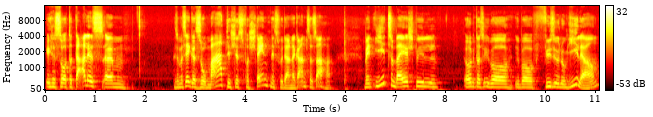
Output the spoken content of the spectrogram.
ist es so ein totales, ähm, wie soll man sagen, somatisches Verständnis von einer ganzen Sache. Wenn ich zum Beispiel irgendwas über, über Physiologie lerne,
